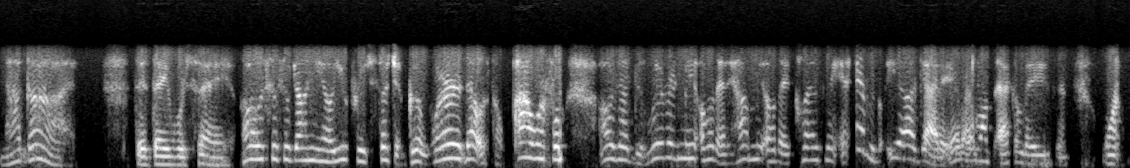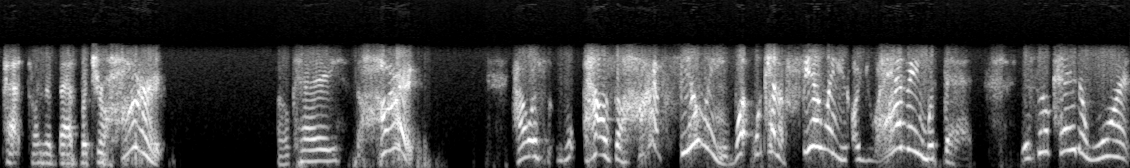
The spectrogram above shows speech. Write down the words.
not God, that they would say, Oh, Sister Doniele, you preached such a good word. That was so powerful. Oh, that delivered me. Oh, that helped me. Oh, that cleansed me. And everybody, yeah, I got it. Everybody wants accolades and want pats on the back, but your heart, okay, the heart. How is how is the heart feeling? What what kind of feeling are you having with that? It's okay to want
